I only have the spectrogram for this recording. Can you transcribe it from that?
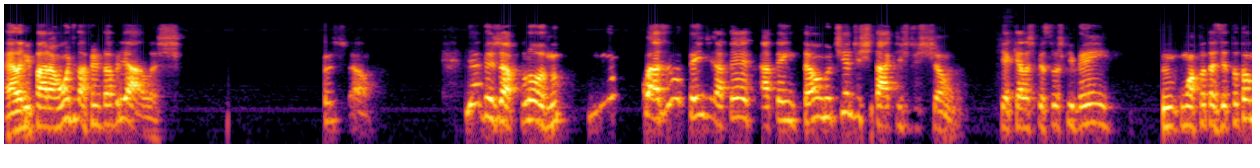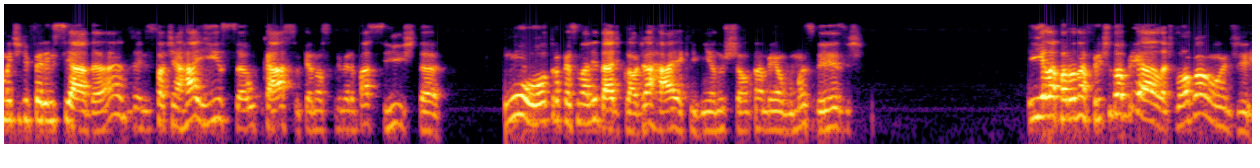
Ela me para onde? Na frente da Brialas. E a Beija-Flor não, não, quase não tem, até, até então, não tinha destaques de chão. Que é aquelas pessoas que vêm com uma fantasia totalmente diferenciada. Ah, só tinha a Raíssa, o Cássio, que é nosso primeiro passista, uma ou outra personalidade, Cláudia Raia, que vinha no chão também algumas vezes. E ela parou na frente do Abrialas, logo aonde?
